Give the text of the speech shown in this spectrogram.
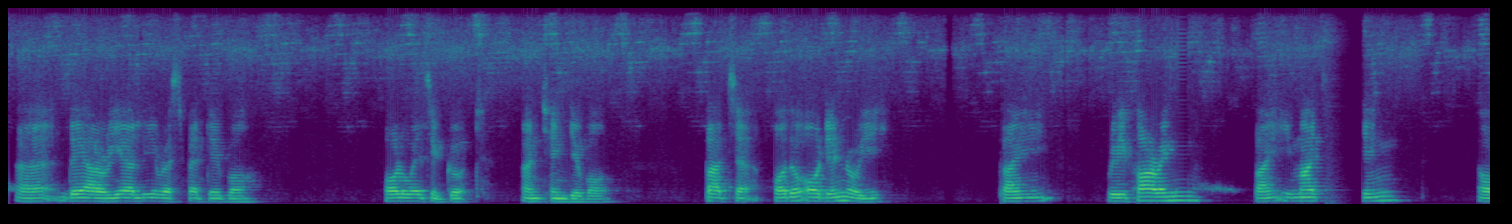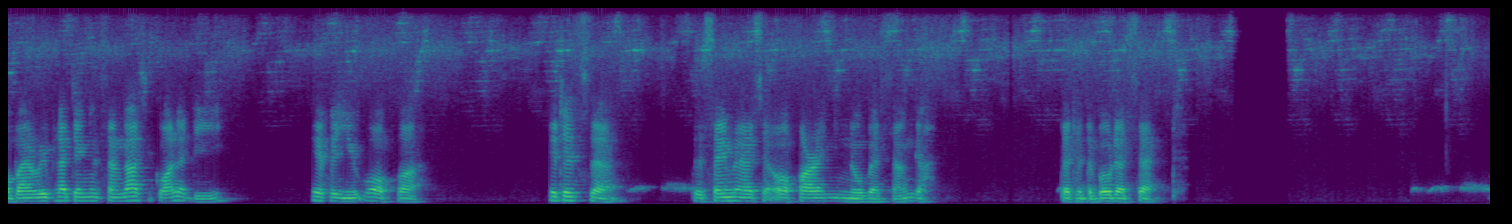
Uh, they are really respectable, always good, unchangeable. But uh, although ordinary, by referring, by imagining, Ờ, or by reflecting Sangha's quality, if you offer, it is uh, the same as offering Noble Sangha that the Buddha said.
